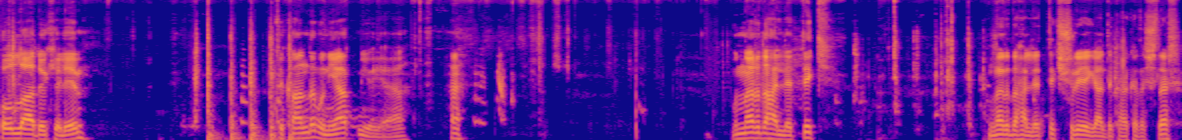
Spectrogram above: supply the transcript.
folluğa dökelim. Tıkandı mı? Niye akmıyor ya? Heh. Bunları da hallettik. Bunları da hallettik. Şuraya geldik arkadaşlar.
